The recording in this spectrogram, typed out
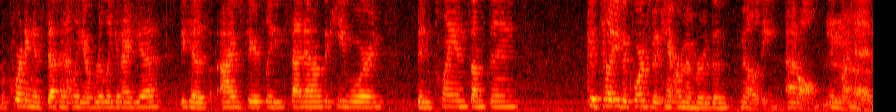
recording is definitely a really good idea because I've seriously sat down at the keyboard, been playing something, could tell you the chords but can't remember the melody at all in my head.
